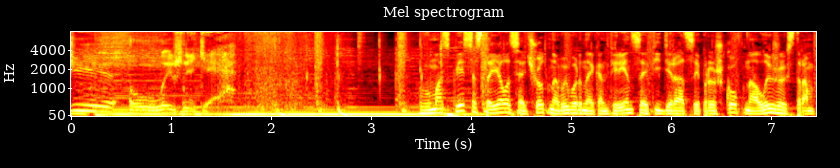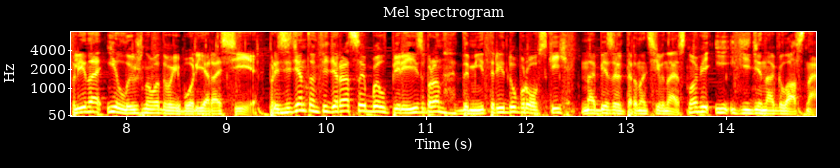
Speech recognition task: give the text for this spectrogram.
Настоящие лыжники. В Москве состоялась отчетно-выборная конференция Федерации прыжков на лыжах с трамплина и лыжного двоеборья России. Президентом Федерации был переизбран Дмитрий Дубровский на безальтернативной основе и единогласно.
